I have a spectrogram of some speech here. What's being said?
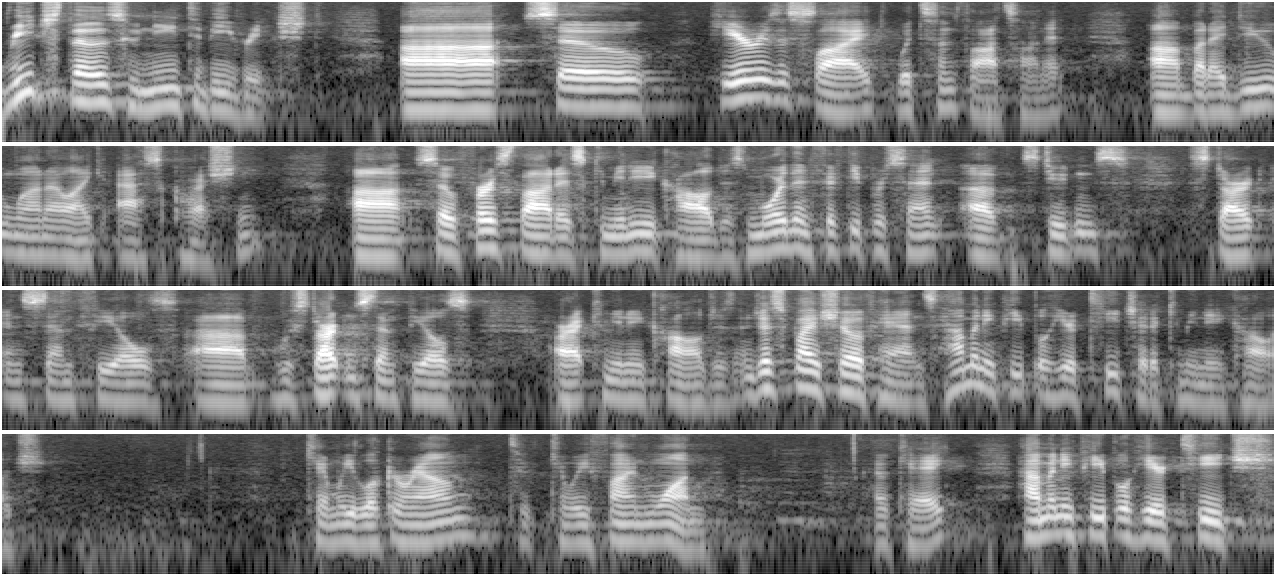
reach those who need to be reached. Uh, so here is a slide with some thoughts on it, uh, but I do want to like ask a question. Uh, so first thought is community colleges. More than 50% of students start in STEM fields, uh, who start in STEM fields are at community colleges. And just by show of hands, how many people here teach at a community college? Can we look around? To, can we find one? Okay. How many people here teach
